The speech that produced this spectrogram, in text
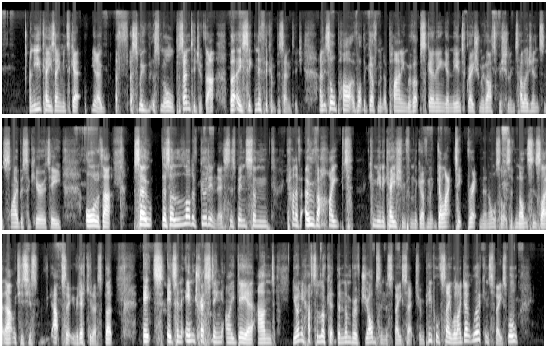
and the UK is aiming to get, you know, a, a, smooth, a small percentage of that, but a significant percentage. And it's all part of what the government are planning with upskilling and the integration with artificial intelligence and cybersecurity, all of that. So there's a lot of good in this. There's been some kind of overhyped communication from the government, galactic Britain, and all sorts of nonsense like that, which is just absolutely ridiculous. But it's it's an interesting idea, and you only have to look at the number of jobs in the space sector. And people say, "Well, I don't work in space." Well,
